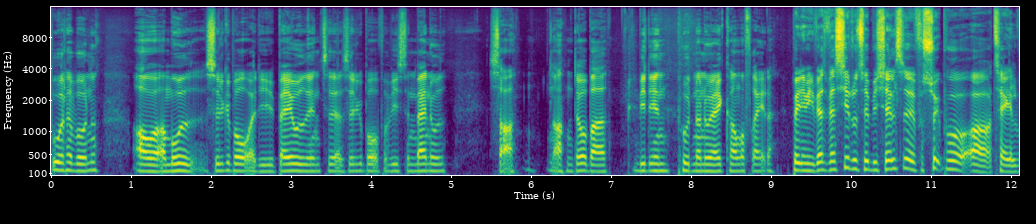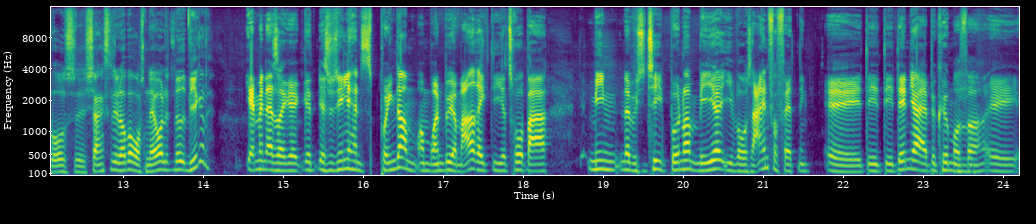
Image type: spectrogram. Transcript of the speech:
burde have vundet. Og, og mod Silkeborg er de bagud indtil at Silkeborg får vist en mand ud. Så, nå, men det var bare mit input, når nu jeg ikke kommer fredag. Benjamin, hvad, hvad siger du til Michels øh, forsøg på at tale vores øh, chancer lidt op og vores nerver lidt ned? Virker det? Jamen altså, jeg, jeg, jeg synes egentlig, hans pointer om, om Brøndby er meget rigtige. Jeg tror bare, min nervøsitet bunder mere i vores egen forfatning. Øh, det, det er den, jeg er bekymret Mm. for. Øh,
